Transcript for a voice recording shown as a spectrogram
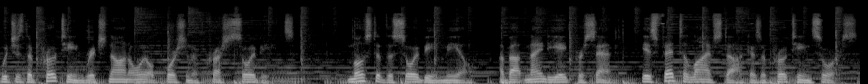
which is the protein rich non oil portion of crushed soybeans. Most of the soybean meal, about 98%, is fed to livestock as a protein source.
